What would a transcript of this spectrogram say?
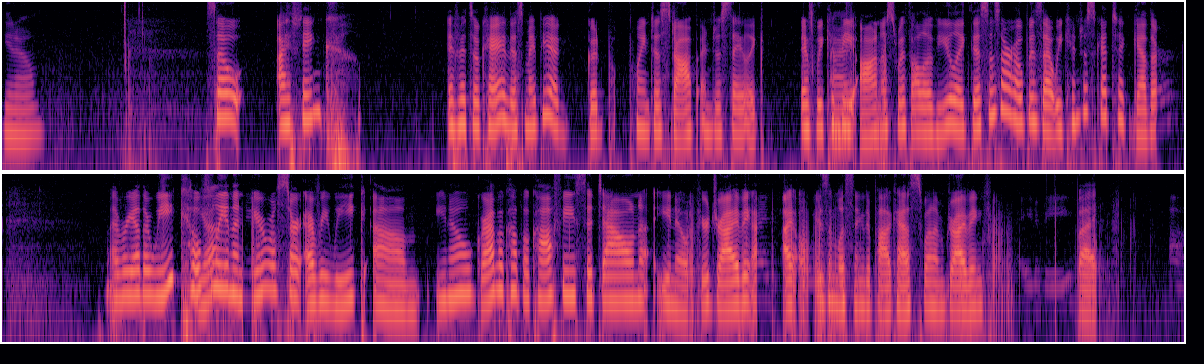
you know. So I think if it's okay, this might be a good p- point to stop and just say like, if we can be honest with all of you, like this is our hope is that we can just get together every other week. Hopefully in the new year we'll start every week. Um, you know, grab a cup of coffee, sit down. You know, if you're driving, I, I always am listening to podcasts when I'm driving from A to B, but um,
